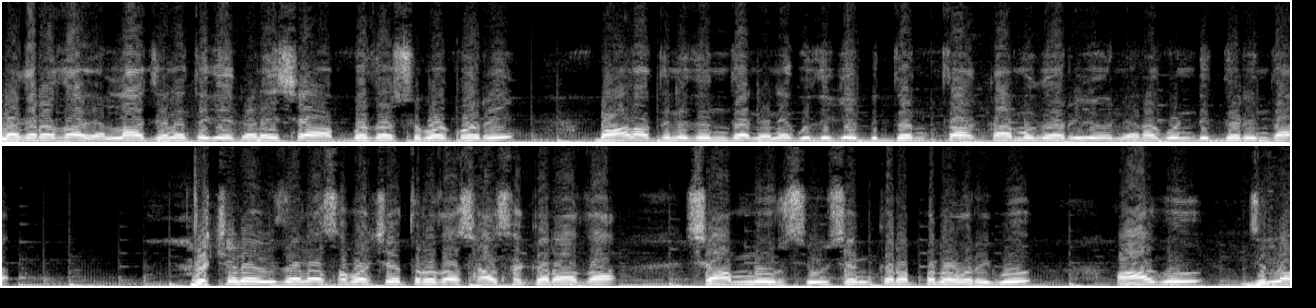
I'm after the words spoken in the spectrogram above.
ನಗರದ ಎಲ್ಲ ಜನತೆಗೆ ಗಣೇಶ ಹಬ್ಬದ ಶುಭ ಕೋರಿ ಬಹಳ ದಿನದಿಂದ ನೆನೆಗುದಿಗೆ ಬಿದ್ದಂಥ ಕಾಮಗಾರಿಯು ನೆರಗೊಂಡಿದ್ದರಿಂದ ದಕ್ಷಿಣ ವಿಧಾನಸಭಾ ಕ್ಷೇತ್ರದ ಶಾಸಕರಾದ ಶಾಮನೂರ್ ಶಿವಶಂಕರಪ್ಪನವರಿಗೂ ಹಾಗೂ ಜಿಲ್ಲಾ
